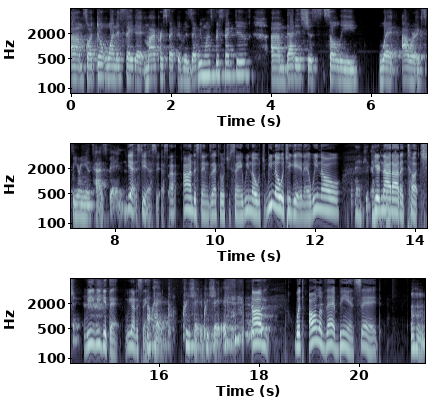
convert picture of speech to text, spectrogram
Um, so I don't want to say that my perspective is everyone's perspective. Um, that is just solely what our experience has been. Yes, yes, yes. I, I understand exactly what you're saying. We know what you, we know what you're getting at. We know Thank you. Thank you're you, not thank out of touch. We we get that. We understand. Okay, appreciate it. Appreciate it. Um, with all of that being said, hmm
